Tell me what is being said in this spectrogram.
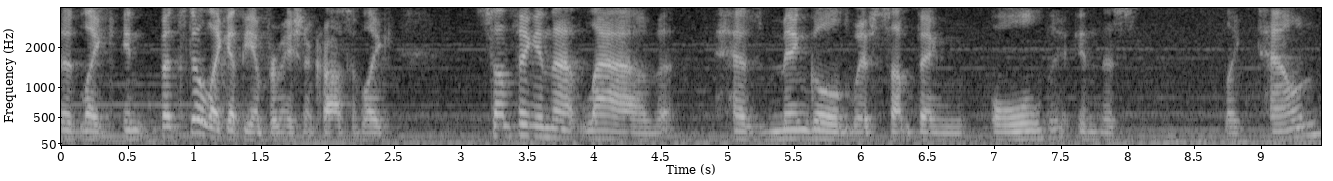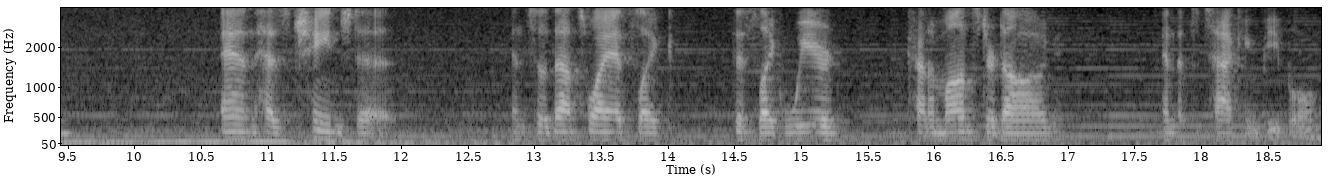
uh, like, in, but still, like, get the information across of like something in that lab has mingled with something old in this like town, and has changed it, and so that's why it's like this like weird kind of monster dog, and it's attacking people.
